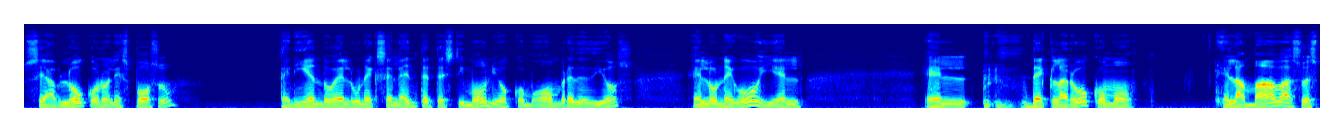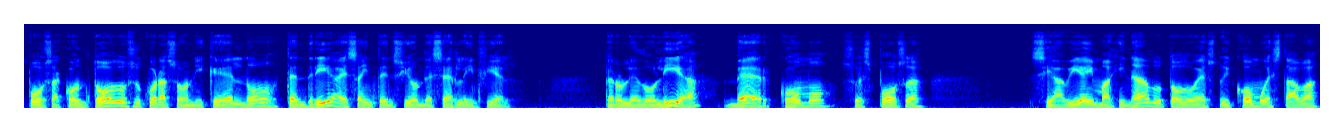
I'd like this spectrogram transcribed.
se habló con el esposo, teniendo él un excelente testimonio como hombre de Dios, él lo negó y él, él declaró como él amaba a su esposa con todo su corazón y que él no tendría esa intención de serle infiel. Pero le dolía ver cómo su esposa se había imaginado todo esto y cómo estaba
